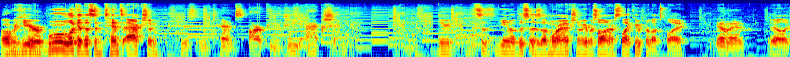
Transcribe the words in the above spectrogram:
Over here. Ooh, look at this intense action. This intense RPG action. Dude, this is, you know, this is uh, more action than we ever saw in our Sly Cooper Let's Play. Yeah, man. Yeah, like...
